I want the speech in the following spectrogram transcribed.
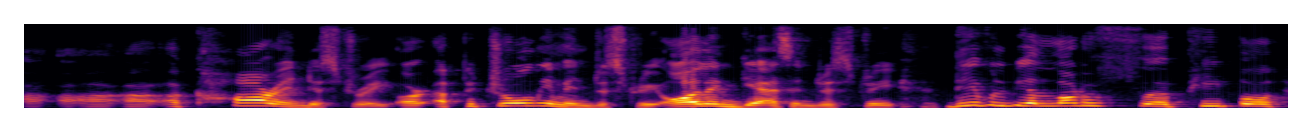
a, a, car industry or a petroleum industry, oil and gas industry, there will be a lot of uh, people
